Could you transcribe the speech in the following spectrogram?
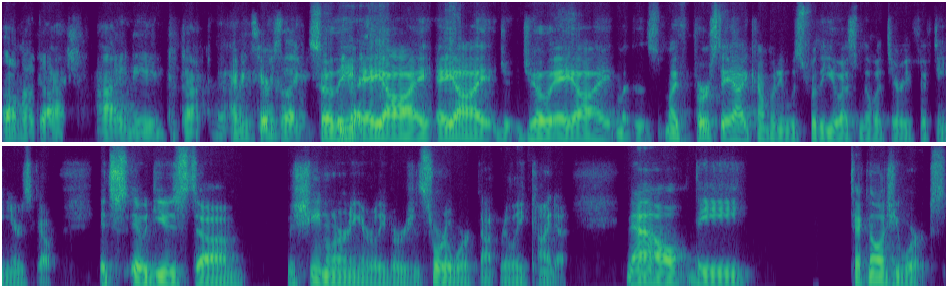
Oh my gosh, I need to talk to them. I mean, seriously, like, So the guys- AI, AI, Joe, AI, my first AI company was for the US military 15 years ago. It's, it would used um, machine learning early versions, sort of work, not really, kind of. Now the technology works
